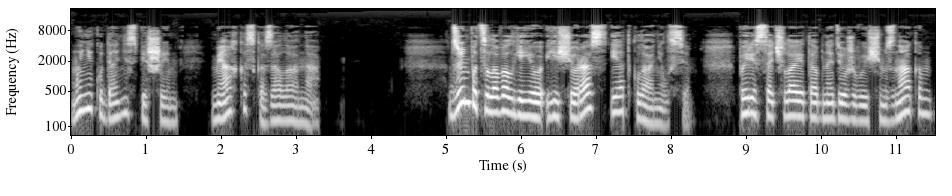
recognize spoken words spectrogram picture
«Мы никуда не спешим», — мягко сказала она. Джим поцеловал ее еще раз и откланялся. Пэрис сочла это обнадеживающим знаком,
